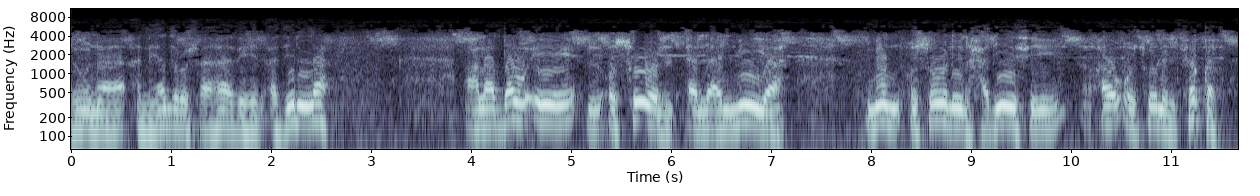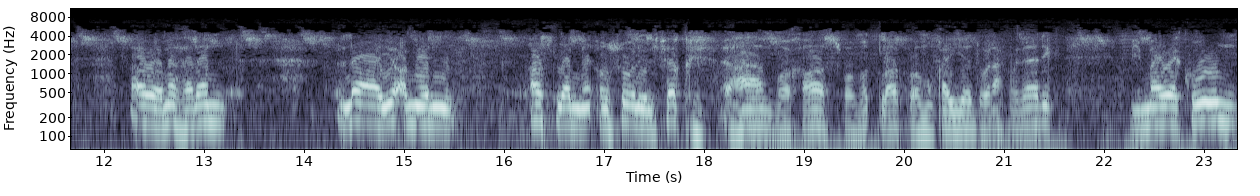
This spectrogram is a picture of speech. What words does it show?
دون أن يدرس هذه الأدلة. على ضوء الأصول العلمية من أصول الحديث أو أصول الفقه أو مثلا لا يعمل أصلا من أصول الفقه عام وخاص ومطلق ومقيد ونحو ذلك بما يكون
